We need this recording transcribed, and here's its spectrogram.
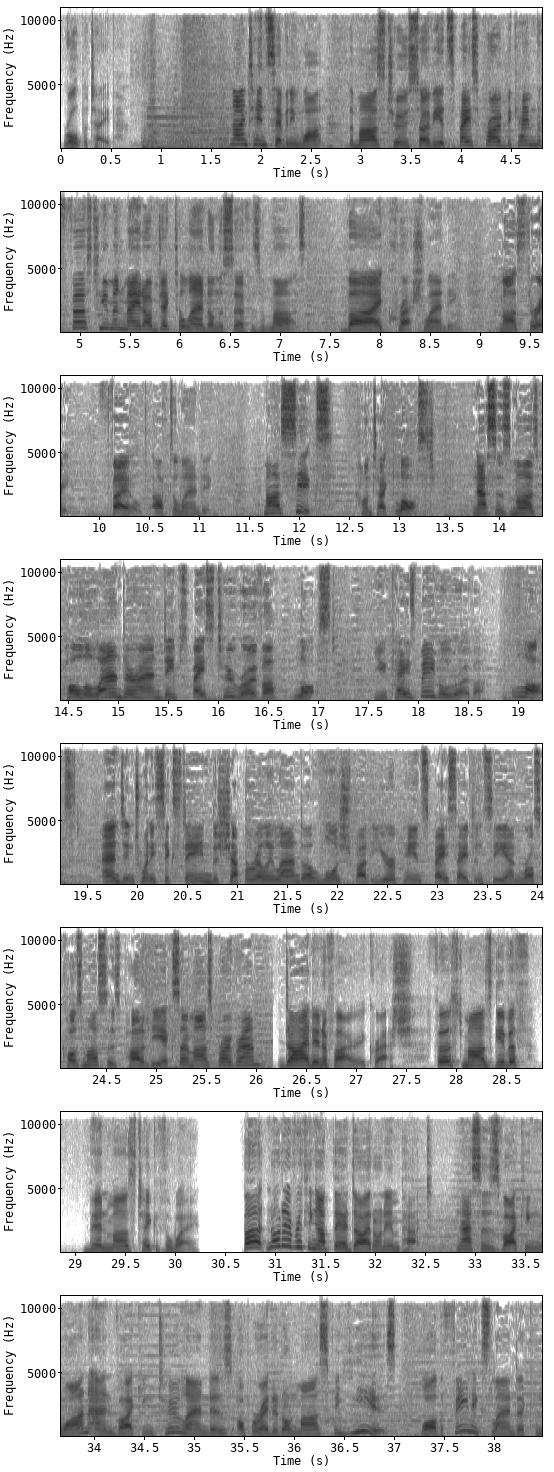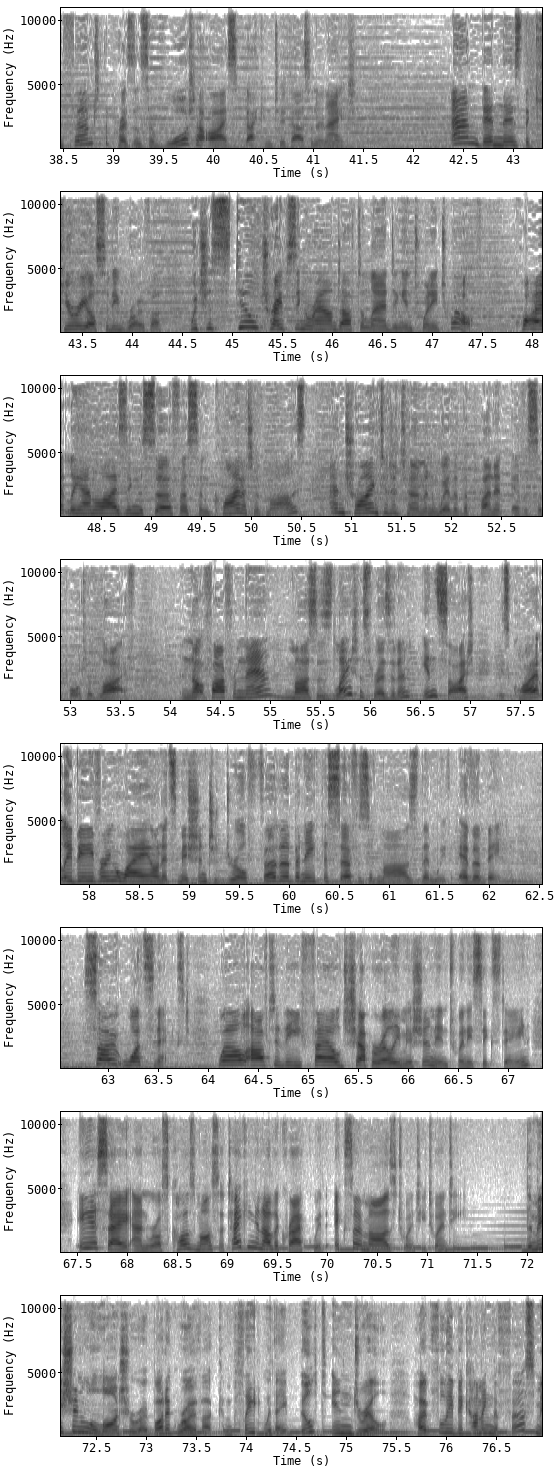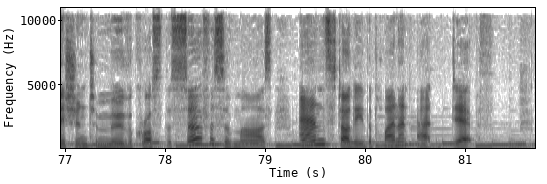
Roll the tape. 1971, the Mars 2 Soviet space probe became the first human-made object to land on the surface of Mars by crash landing. Mars 3, failed after landing. Mars 6, contact lost. NASA's Mars Polar Lander and Deep Space 2 rover, lost. UK's Beagle rover, lost. And in 2016, the Schiaparelli lander, launched by the European Space Agency and Roscosmos as part of the ExoMars program, died in a fiery crash. First Mars giveth, then Mars taketh away. But not everything up there died on impact. NASA's Viking 1 and Viking 2 landers operated on Mars for years, while the Phoenix lander confirmed the presence of water ice back in 2008. And then there's the Curiosity rover, which is still traipsing around after landing in 2012, quietly analysing the surface and climate of Mars and trying to determine whether the planet ever supported life. And not far from there, Mars's latest resident, InSight, is quietly beavering away on its mission to drill further beneath the surface of Mars than we've ever been. So, what's next? Well, after the failed Schiaparelli mission in 2016, ESA and Roscosmos are taking another crack with ExoMars 2020. The mission will launch a robotic rover complete with a built-in drill, hopefully becoming the first mission to move across the surface of Mars and study the planet at depth.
